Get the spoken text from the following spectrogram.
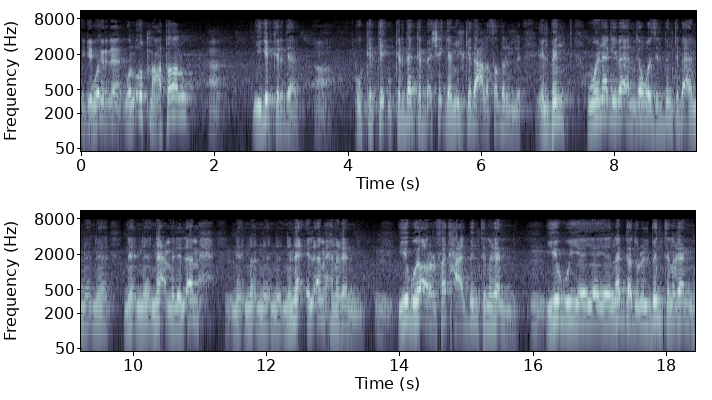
يجيب و- كردان. والقطن عطاله. آه. يجيب كردان. آه. والكردان كان بقى شيء جميل كده على صدر ال- البنت. ونجي بقى نجوز البنت بقى ن- ن- نعمل القمح. ن- ن- ن- ننقي القمح نغني. يجوا يقرا الفاتحه على البنت نغني. يجوا ي- ي- ينجدوا للبنت نغني.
